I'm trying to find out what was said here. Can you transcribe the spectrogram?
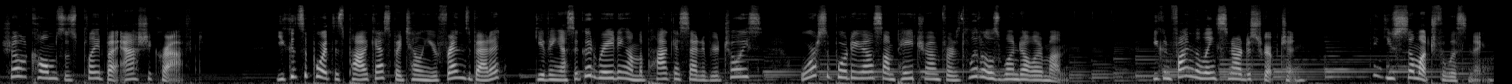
Sherlock Holmes was played by Ashlee Craft. You can support this podcast by telling your friends about it, giving us a good rating on the podcast side of your choice, or supporting us on Patreon for as little as $1 a month. You can find the links in our description. Thank you so much for listening.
